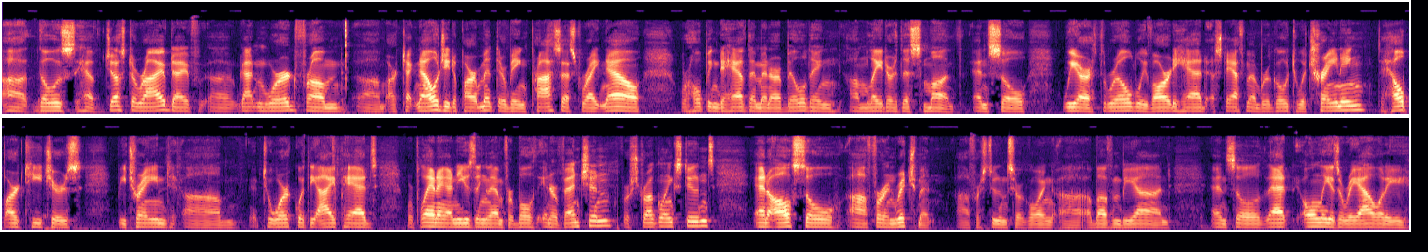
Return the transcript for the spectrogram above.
Uh, those have just arrived. I've uh, gotten word from um, our technology department. They're being processed right now. We're hoping to have them in our building um, later this month. And so we are thrilled. We've already had a staff member go to a training to help our teachers be trained um, to work with the iPads. We're planning on using them for both intervention for struggling students and also uh, for enrichment uh, for students who are going uh, above and beyond. And so that only is a reality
